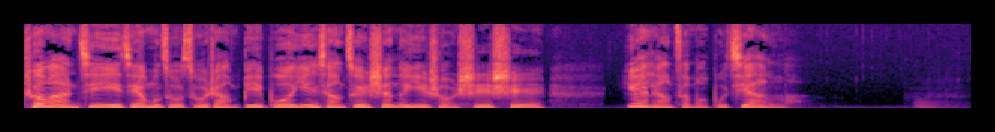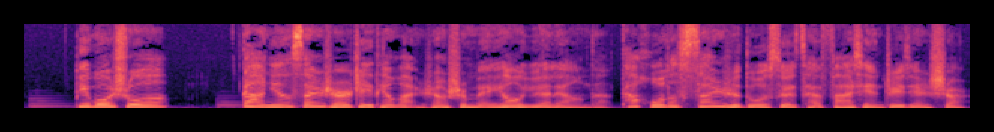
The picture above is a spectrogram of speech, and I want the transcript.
春晚记忆节目组组长毕波印象最深的一首诗是《月亮怎么不见了》。毕波说。大年三十这天晚上是没有月亮的。他活了三十多岁才发现这件事儿，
